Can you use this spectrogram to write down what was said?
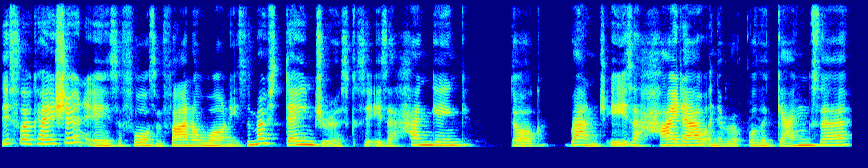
This location is the fourth and final one. It's the most dangerous because it is a hanging Dog Ranch. It is a hideout and there are other gangs there.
